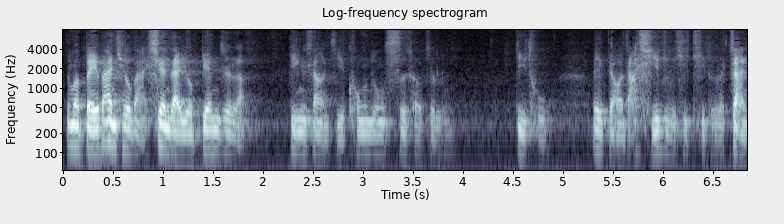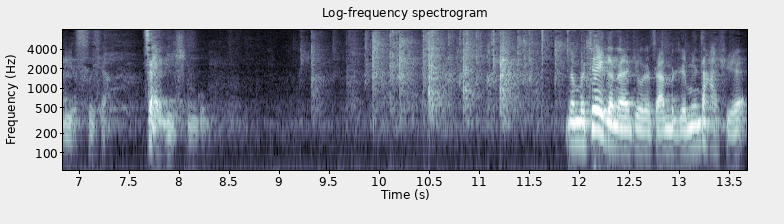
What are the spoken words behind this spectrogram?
那么北半球版现在又编制了冰上及空中丝绸之路地图，为表达习主席提出的战略思想再立新功。那么这个呢，就是咱们人民大学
